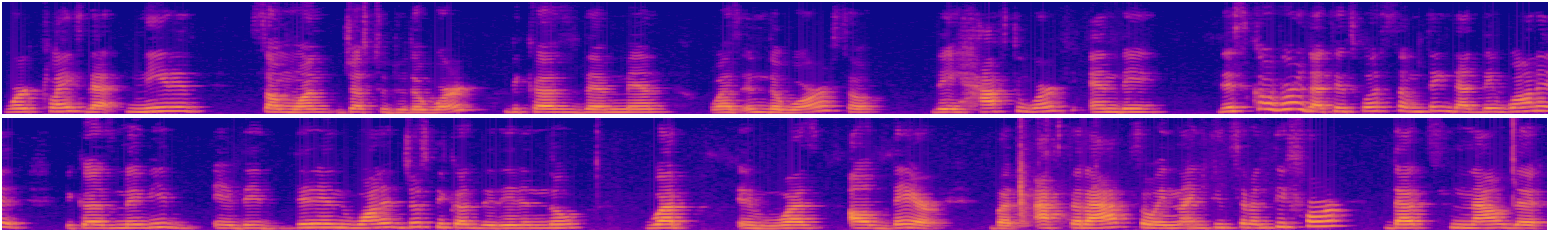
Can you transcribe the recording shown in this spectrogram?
workplace that needed someone just to do the work because the men was in the war. So they have to work and they discovered that it was something that they wanted because maybe they didn't want it just because they didn't know what it was out there. But after that so in 1974 that's now the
